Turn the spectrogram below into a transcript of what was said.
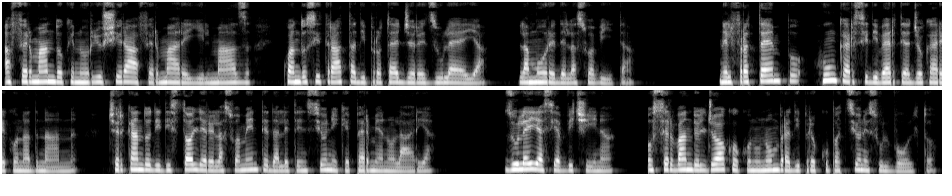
affermando che non riuscirà a fermare Yilmaz quando si tratta di proteggere Zuleia, l'amore della sua vita. Nel frattempo, Hunkar si diverte a giocare con Adnan, cercando di distogliere la sua mente dalle tensioni che permeano l'aria. Zuleia si avvicina, osservando il gioco con un'ombra di preoccupazione sul volto.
